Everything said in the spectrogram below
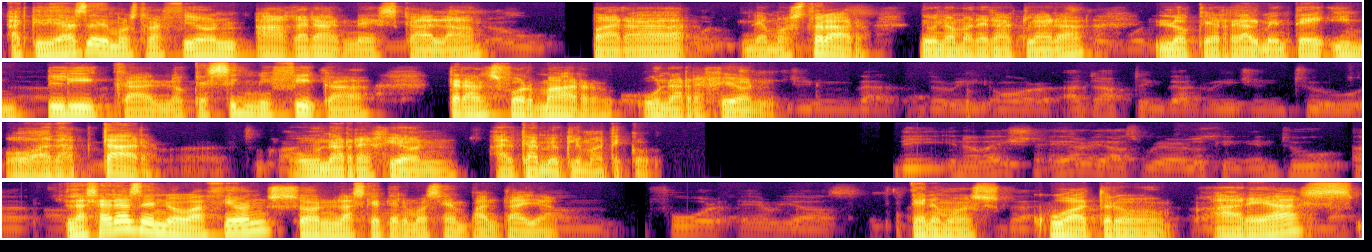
actividades de demostración a gran escala para demostrar de una manera clara lo que realmente implica, lo que significa transformar una región o adaptar una región al cambio climático. Las áreas de innovación son las que tenemos en pantalla. Tenemos cuatro áreas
